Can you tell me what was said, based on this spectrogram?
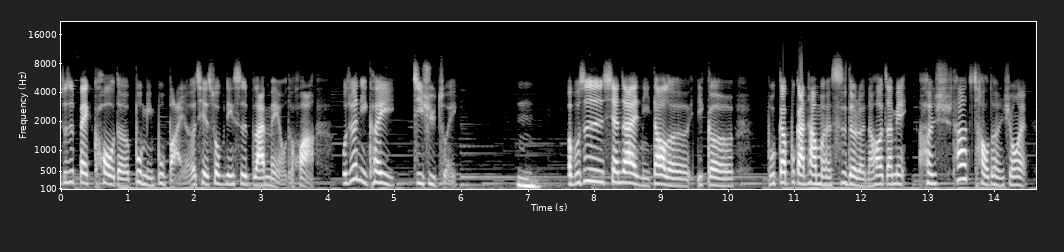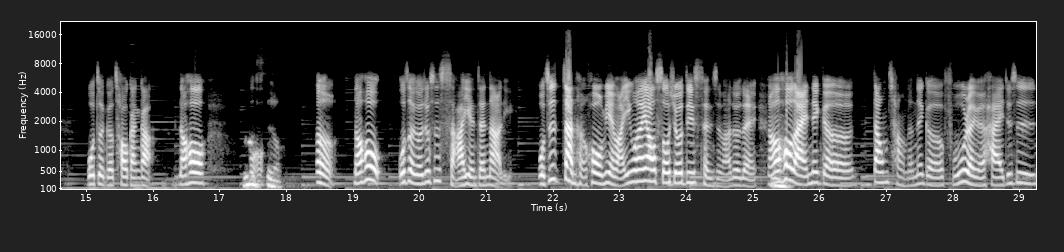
就是被扣的不明不白了，而且说不定是 blackmail 的话，我觉得你可以继续追。嗯而不是现在你到了一个不干不干他们的事的人，然后在面很他吵得很凶哎、我整个超尴尬，然后嗯，是哦，嗯，然后我整个就是傻眼在那里。我是站很后面嘛，因为要 social distance 嘛，对不对？然后后来那个当场的那个服务人员还就是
